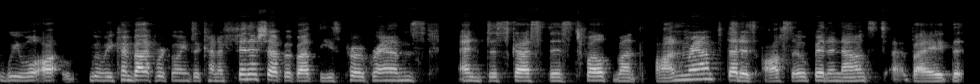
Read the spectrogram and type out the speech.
We will, uh, when we come back, we're going to kind of finish up about these programs and discuss this 12 month on ramp that has also been announced uh, by the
